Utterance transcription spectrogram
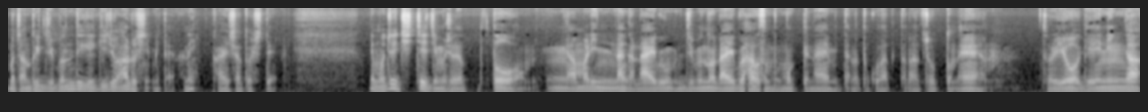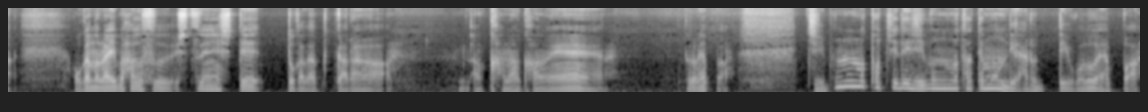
まあ、ちゃんと自分で劇場あるし、みたいなね。会社として。でもちろんちっちゃい事務所だと、うん、あんまりなんかライブ、自分のライブハウスも持ってないみたいなとこだったら、ちょっとね、それ要は芸人が他のライブハウス出演してとかだから、なかなかね、だからやっぱ、自分の土地で自分の建物でやるっていうことがやっぱ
